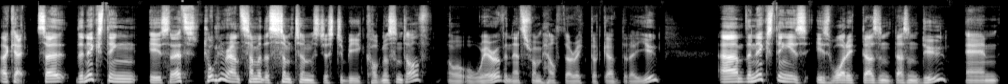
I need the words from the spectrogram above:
Okay, so the next thing is so that's talking around some of the symptoms just to be cognizant of or aware of, and that's from healthdirect.gov.au. Um, the next thing is is what it doesn't doesn't do, and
